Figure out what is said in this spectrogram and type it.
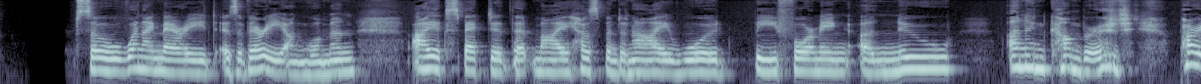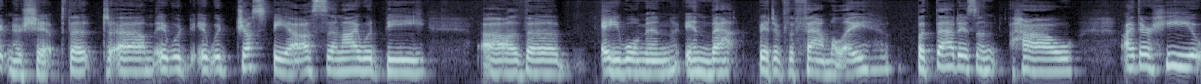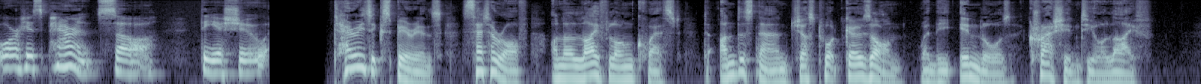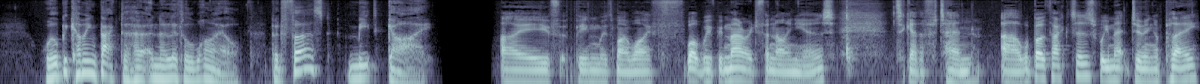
So when I married as a very young woman, I expected that my husband and I would be forming a new, unencumbered partnership. That um, it would it would just be us, and I would be uh, the a woman in that bit of the family. But that isn't how either he or his parents saw the issue. Terri's experience set her off on a lifelong quest to understand just what goes on when the in laws crash into your life. We'll be coming back to her in a little while, but first, meet Guy. I've been with my wife, well, we've been married for nine years, together for ten. Uh, we're both actors, we met doing a play.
